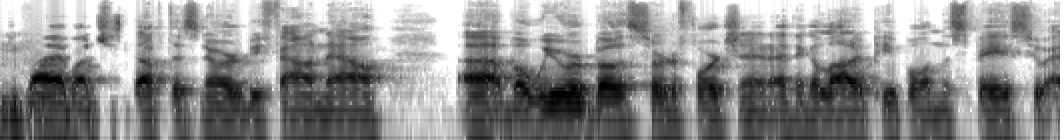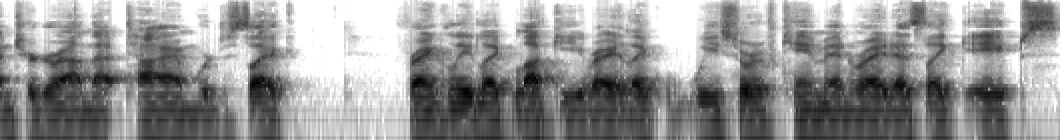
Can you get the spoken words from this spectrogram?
you buy a bunch of stuff that's nowhere to be found now. Uh, but we were both sort of fortunate. I think a lot of people in the space who entered around that time were just like, frankly, like lucky, right? Like we sort of came in right as like apes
